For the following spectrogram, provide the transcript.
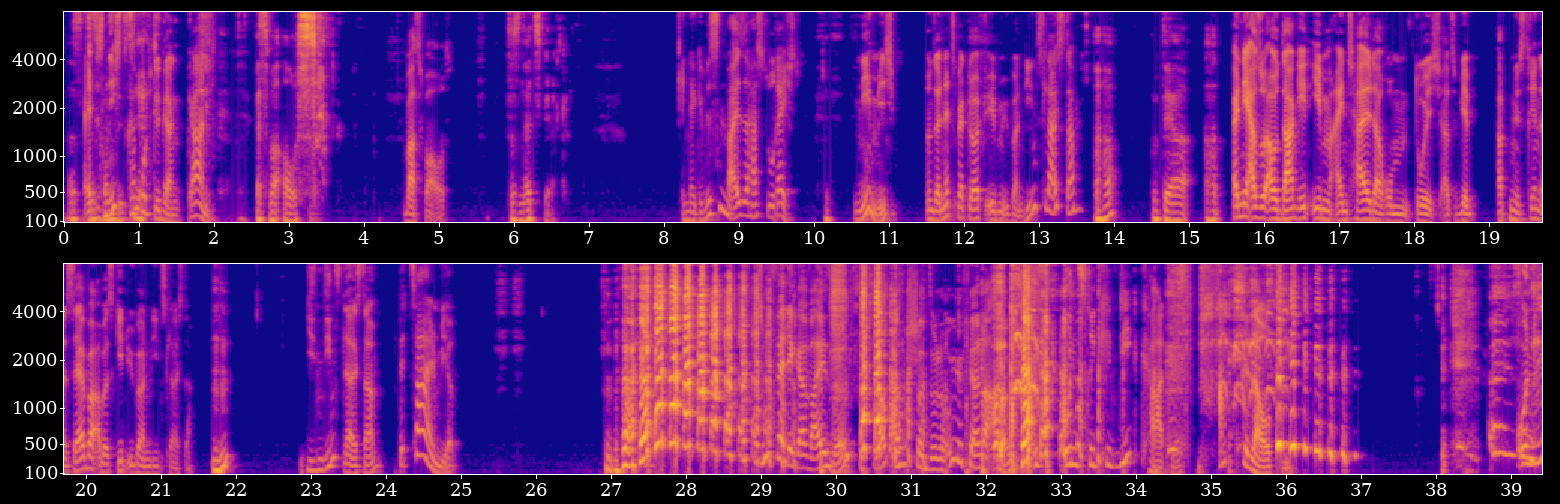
es ist nichts kaputt gegangen. Gar nicht. Es war aus. Was war aus? Das Netzwerk. In einer gewissen Weise hast du recht. Nämlich, unser Netzwerk läuft eben über einen Dienstleister. Aha. Und der hat. Äh, nee, also, also da geht eben ein Teil darum durch. Also wir administrieren es selber, aber es geht über einen Dienstleister. Mhm. Diesen Dienstleister bezahlen wir. Zufälligerweise, du hast schon so eine ungefähr eine Ahnung, ist unsere Kreditkarte abgelaufen. Und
